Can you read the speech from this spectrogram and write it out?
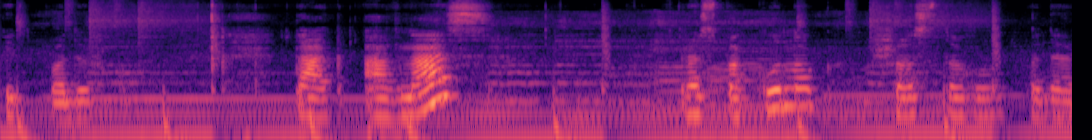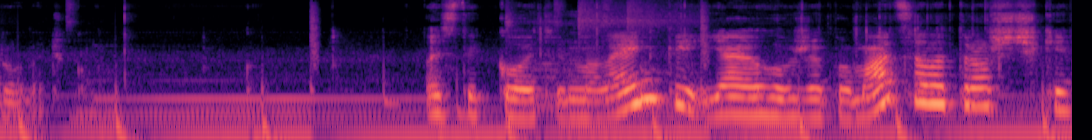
під подушку. Так, а в нас розпакунок шостого подаруночку. Ось такий от він маленький, я його вже помацала трошечки.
